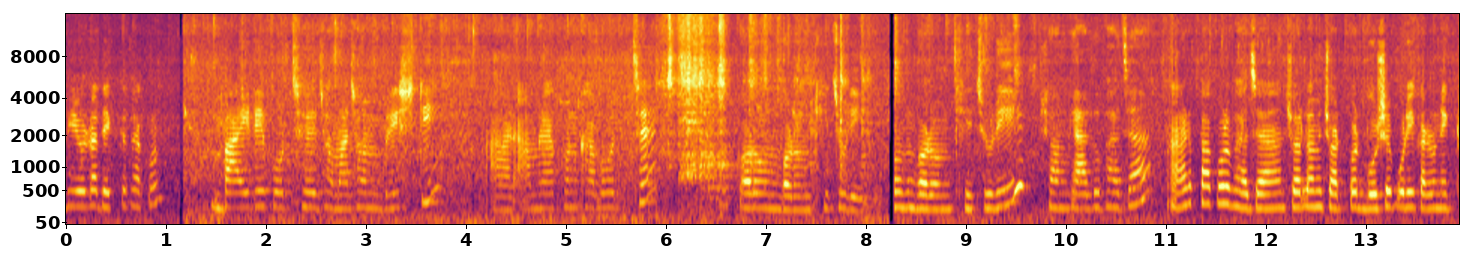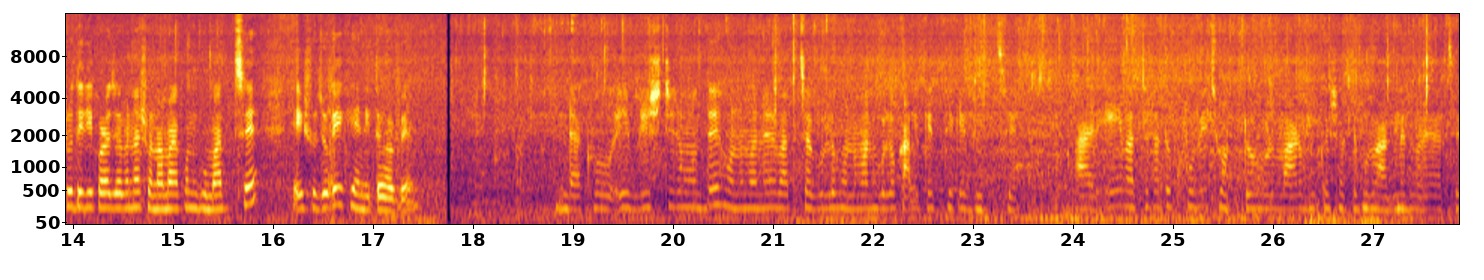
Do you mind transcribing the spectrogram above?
ভিডিওটা দেখতে থাকুন। বাইরে পড়ছে ঝমাঝম বৃষ্টি, আর আমরা এখন খাব হচ্ছে গরম গরম খিচুড়ি। গরম গরম খিচুড়ি, সঙ্গে আলু ভাজা আর পাঁপড় ভাজা। চলো আমি চটপট বসে পড়ি, কারণ একটু দেরি করা যাবে না, সোনামা এখন ঘুমাচ্ছে, এই সুযোগেই খেয়ে নিতে হবে। দেখো, এই বৃষ্টির মধ্যে হনুমানের বাচ্চাগুলো, হনুমানগুলো কালকের থেকে ভিজছে। আর এই বাচ্চাটা তো খুবই ছোট্ট, ওর মার বুকের সাথে পুরো আগলে ধরে আছে।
